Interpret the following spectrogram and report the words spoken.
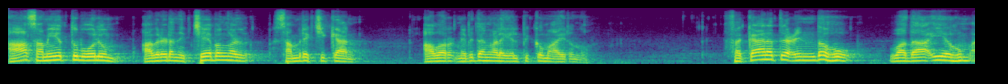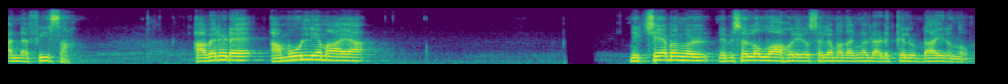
ആ സമയത്ത് പോലും അവരുടെ നിക്ഷേപങ്ങൾ സംരക്ഷിക്കാൻ അവർ നബി തങ്ങളെ ഏൽപ്പിക്കുമായിരുന്നു. ഫക്കാനത്ത് ഇന്ദഹു വദായിയഹും അൻ നഫീസ അവരുടെ അമൂല്യമായ നിക്ഷേപങ്ങൾ നബി സല്ലല്ലാഹു അലൈഹി വസല്ലമ തങ്ങളുടെ അടുക്കൽ ഉണ്ടായിരുന്നു.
